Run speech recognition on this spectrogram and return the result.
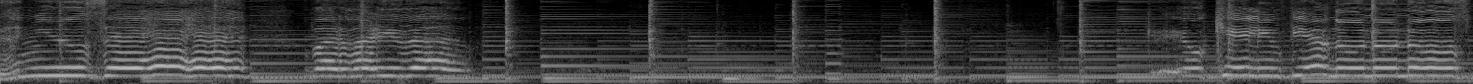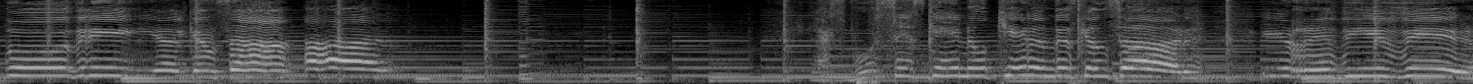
Años de barbaridad que el infierno no nos podría alcanzar. Las voces que no quieren descansar y revivir.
